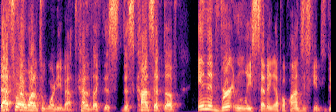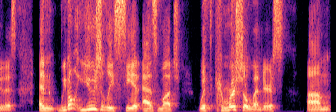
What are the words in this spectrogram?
that's what I wanted to warn you about. It's kind of like this, this concept of inadvertently setting up a Ponzi scheme to do this. And we don't usually see it as much with commercial lenders um,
